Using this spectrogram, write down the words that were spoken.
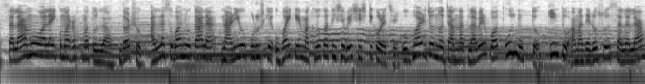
আসসালামু আলাইকুম রহমতুল্লাহ। দর্শক, আল্লাহ সুবাহনু তাআলা নারী ও পুরুষকে উভয়কে মাখলুকাত হিসেবে সৃষ্টি করেছে। উভয়ের জন্য জান্নাত লাভের পথ উন্মুক্ত। কিন্তু আমাদের রসুল সাল্লাহ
